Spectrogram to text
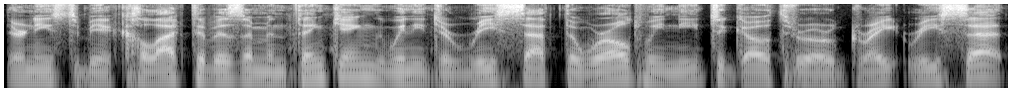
there needs to be a collectivism in thinking. We need to reset the world. We need to go through a great reset.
